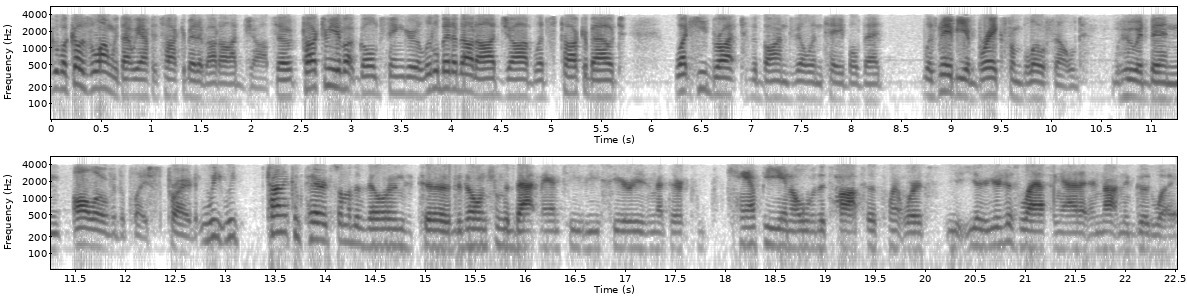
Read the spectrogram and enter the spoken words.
what goes along with that, we have to talk a bit about Oddjob. So talk to me about Goldfinger, a little bit about Oddjob. Let's talk about what he brought to the Bond villain table that was maybe a break from Blofeld, who had been all over the place prior to. we we kind of compared some of the villains to the villains from the Batman TV series, and that they're campy and over the top to the point where it's you're you're just laughing at it and not in a good way.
